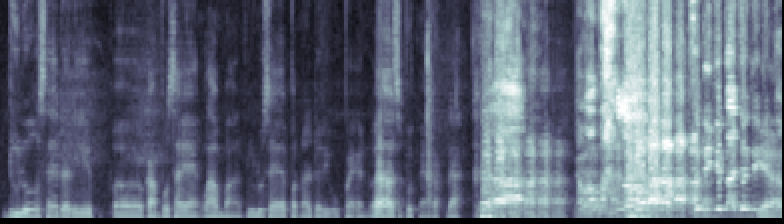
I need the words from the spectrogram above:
dulu saya dari eh, kampus saya yang lama, dulu saya pernah dari UPN. Wah, sebut merek dah. Nggak apa-apa. Sedikit aja nih ya, kita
